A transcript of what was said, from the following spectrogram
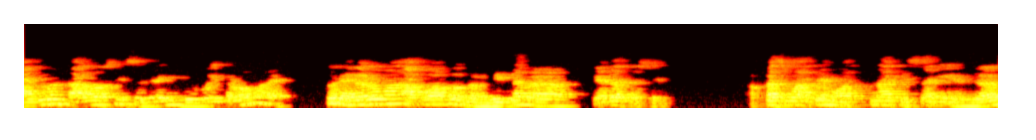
આજીવન કારાવાસની સજાની જોગવાઈ કરવામાં આવે. તો ડ્રાઈવરોમાં આપોઆપ ગંભીરતા પેદા થશે. અકસ્માતે મોતના કિસ્સાની અંદર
